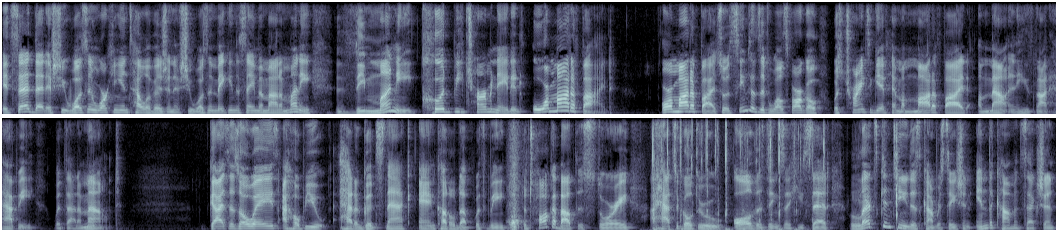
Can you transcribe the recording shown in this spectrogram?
it said that if she wasn't working in television, if she wasn't making the same amount of money, the money could be terminated or modified or modified. So it seems as if Wells Fargo was trying to give him a modified amount and he's not happy with that amount. Guys, as always, I hope you had a good snack and cuddled up with me to talk about this story. I had to go through all the things that he said. Let's continue this conversation in the comment section.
